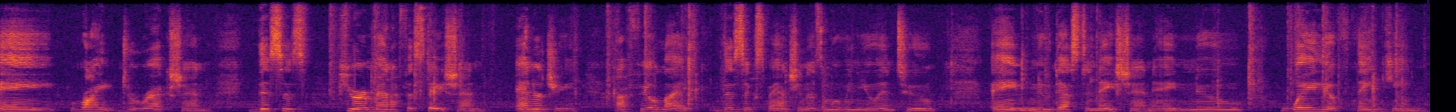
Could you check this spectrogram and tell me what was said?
a right direction. This is pure manifestation energy. I feel like this expansion is moving you into a new destination, a new way of thinking.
